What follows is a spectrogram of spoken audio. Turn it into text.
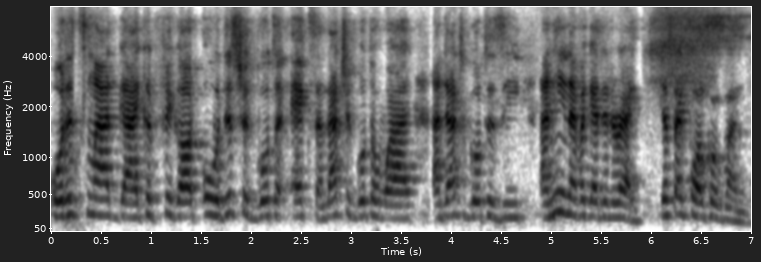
oh, this smart guy could figure out, oh, this should go to X and that should go to Y and that should go to Z, and he never get it right, just like Paul Krugman.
